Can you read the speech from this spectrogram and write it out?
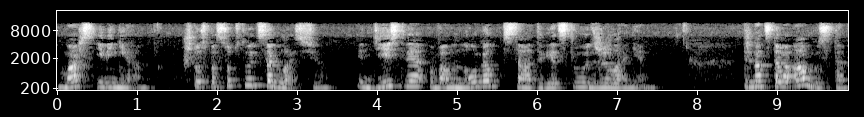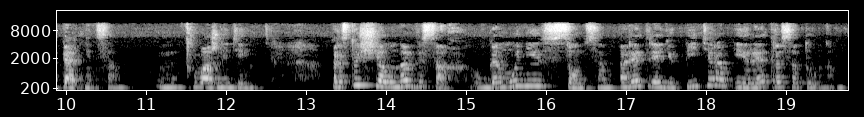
Марс и Венера, что способствует согласию, действия во многом соответствуют желаниям. 13 августа, пятница, важный день. Растущая Луна в весах, в гармонии с Солнцем, ретро Юпитером и ретро Сатурном.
